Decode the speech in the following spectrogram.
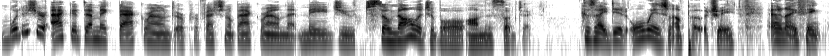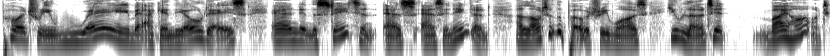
What is your academic background or professional background that made you so knowledgeable on this subject? Because I did always love poetry. And I think poetry way back in the old days and in the States and as, as in England, a lot of the poetry was you learnt it by heart.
